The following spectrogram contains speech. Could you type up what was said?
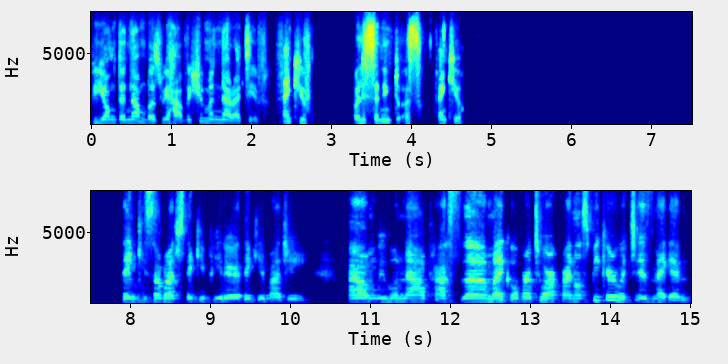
beyond the numbers, we have a human narrative. Thank you for listening to us. Thank you. Thank you so much. Thank you, Peter. Thank you, Maji. Um, we will now pass the mic over to our final speaker, which is Megan.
